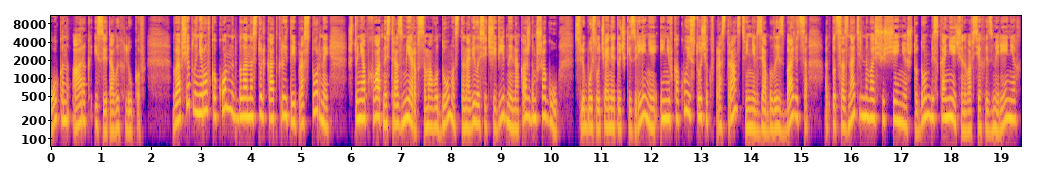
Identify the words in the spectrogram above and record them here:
окон, арок и световых люков. Вообще планировка комнат была настолько открытой и просторной, что необхватность размеров самого дома становилась очевидной на каждом шагу, с любой случайной точки зрения, и ни в какой источник в пространстве нельзя было избавиться от подсознательного ощущения, что дом бесконечен во всех измерениях,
